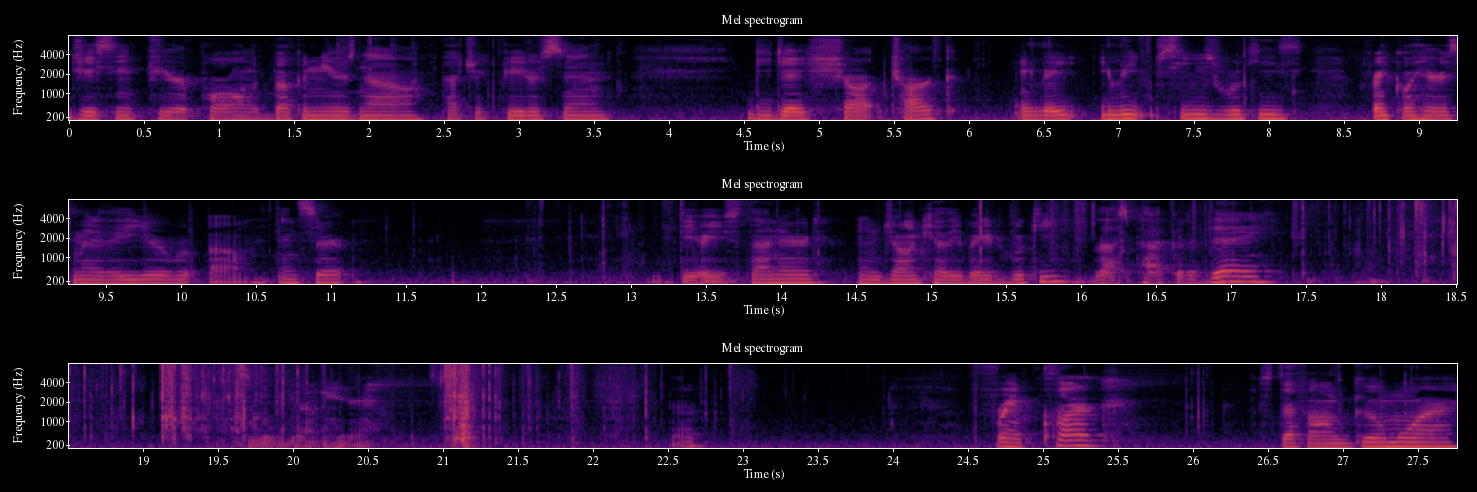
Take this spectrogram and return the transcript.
Jason Pierre-Paul on the Buccaneers now. Patrick Peterson, DJ Chark, Elite, Elite Series rookies. Franco Harris, Man of the Year um, insert. Darius Leonard and John Kelly rated rookie. Last pack of the day. We got here. Frank Clark, Stephon Gilmore,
